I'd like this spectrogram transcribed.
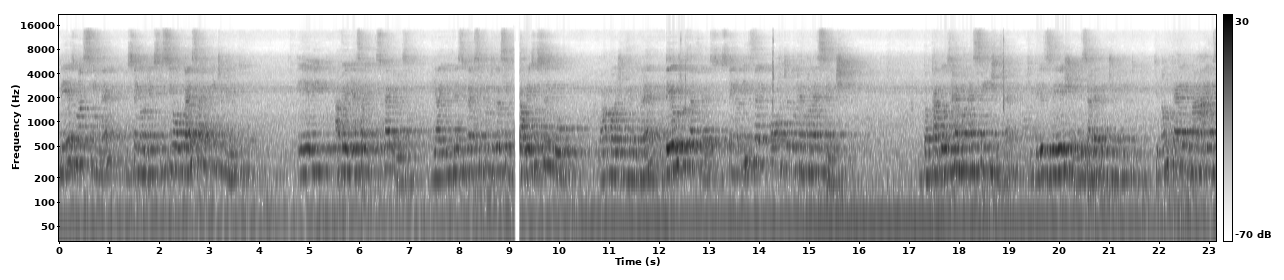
mesmo assim, né? O Senhor diz que se houvesse arrependimento, ele haveria essa esperança. E aí nesse versículo diz assim, talvez o Senhor, o Amós dizendo, né? Deus dos exércitos, tenha misericórdia do remanescente. Então cadê os remanescentes, né? Que desejam esse arrependimento, que não querem mais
